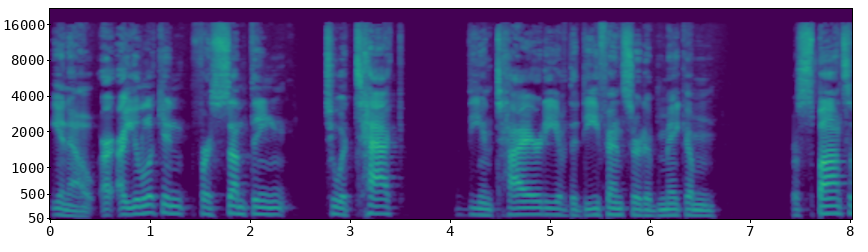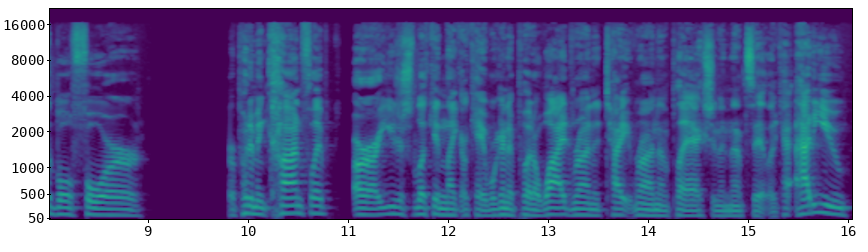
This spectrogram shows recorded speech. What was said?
you know, are, are you looking for something to attack the entirety of the defense or to make them responsible for or put him in conflict? Or are you just looking like, okay, we're going to put a wide run, a tight run, and play action, and that's it? Like, how do you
